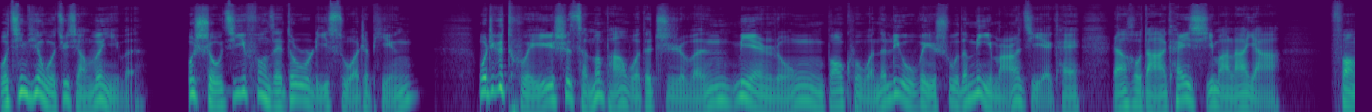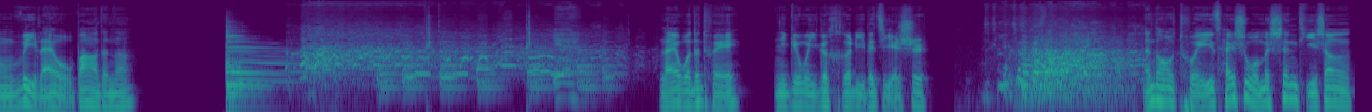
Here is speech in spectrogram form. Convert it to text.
我今天我就想问一问，我手机放在兜里锁着屏，我这个腿是怎么把我的指纹、面容，包括我那六位数的密码解开，然后打开喜马拉雅，放未来欧巴的呢？来，我的腿，你给我一个合理的解释。难道腿才是我们身体上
